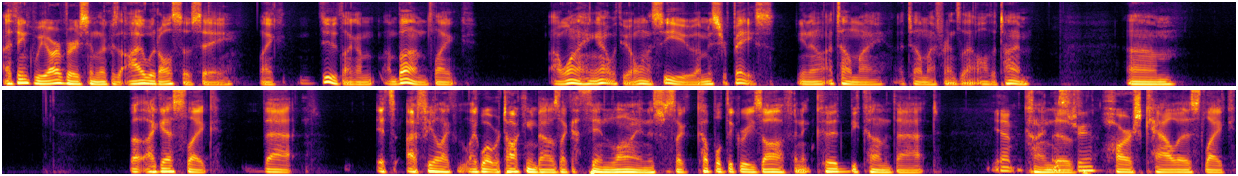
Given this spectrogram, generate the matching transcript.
I think we are very similar because I would also say, like, dude, like I'm I'm bummed. Like, I want to hang out with you. I want to see you. I miss your face. You know, I tell my I tell my friends that all the time. Um, but I guess like that, it's I feel like like what we're talking about is like a thin line. It's just like a couple degrees off, and it could become that Yep. kind of true. harsh, callous, like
